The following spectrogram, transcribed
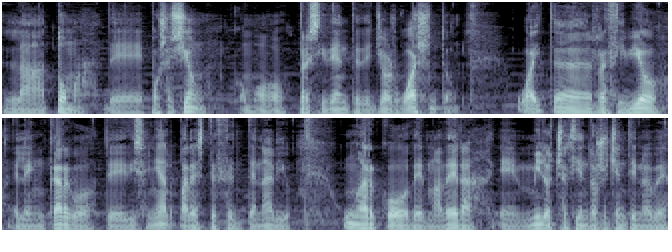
la toma de posesión como presidente de George Washington, White eh, recibió el encargo de diseñar para este centenario un arco de madera en 1889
